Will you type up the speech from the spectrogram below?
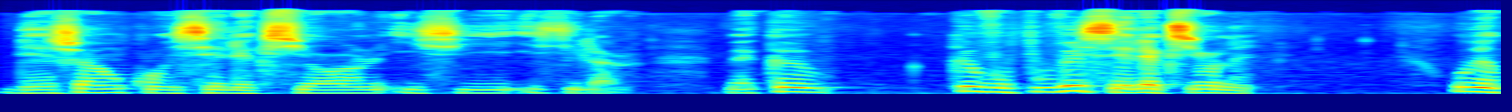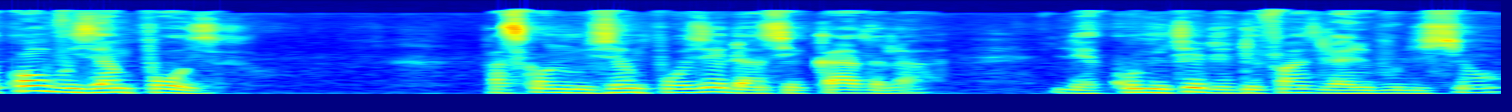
des gens qu'on sélectionne ici, ici, là, mais que, que vous pouvez sélectionner, ou bien qu'on vous impose. Parce qu'on nous imposait dans ce cadre-là les comités de défense de la Révolution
